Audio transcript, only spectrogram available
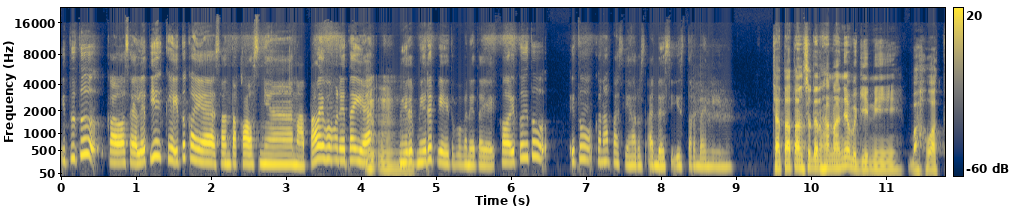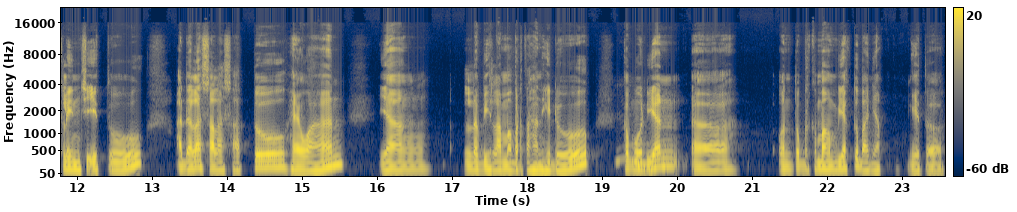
Itu tuh kalau saya lihat ya kayak itu kayak Santa Clausnya Natal ya Pak Pendeta ya. Mirip-mirip ya itu Pak Pendeta ya. Kalau itu itu itu kenapa sih harus ada si Easter Bunny ini? Catatan sederhananya begini, bahwa kelinci itu adalah salah satu hewan yang lebih lama bertahan hidup, kemudian eh, untuk berkembang biak tuh banyak gitu.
